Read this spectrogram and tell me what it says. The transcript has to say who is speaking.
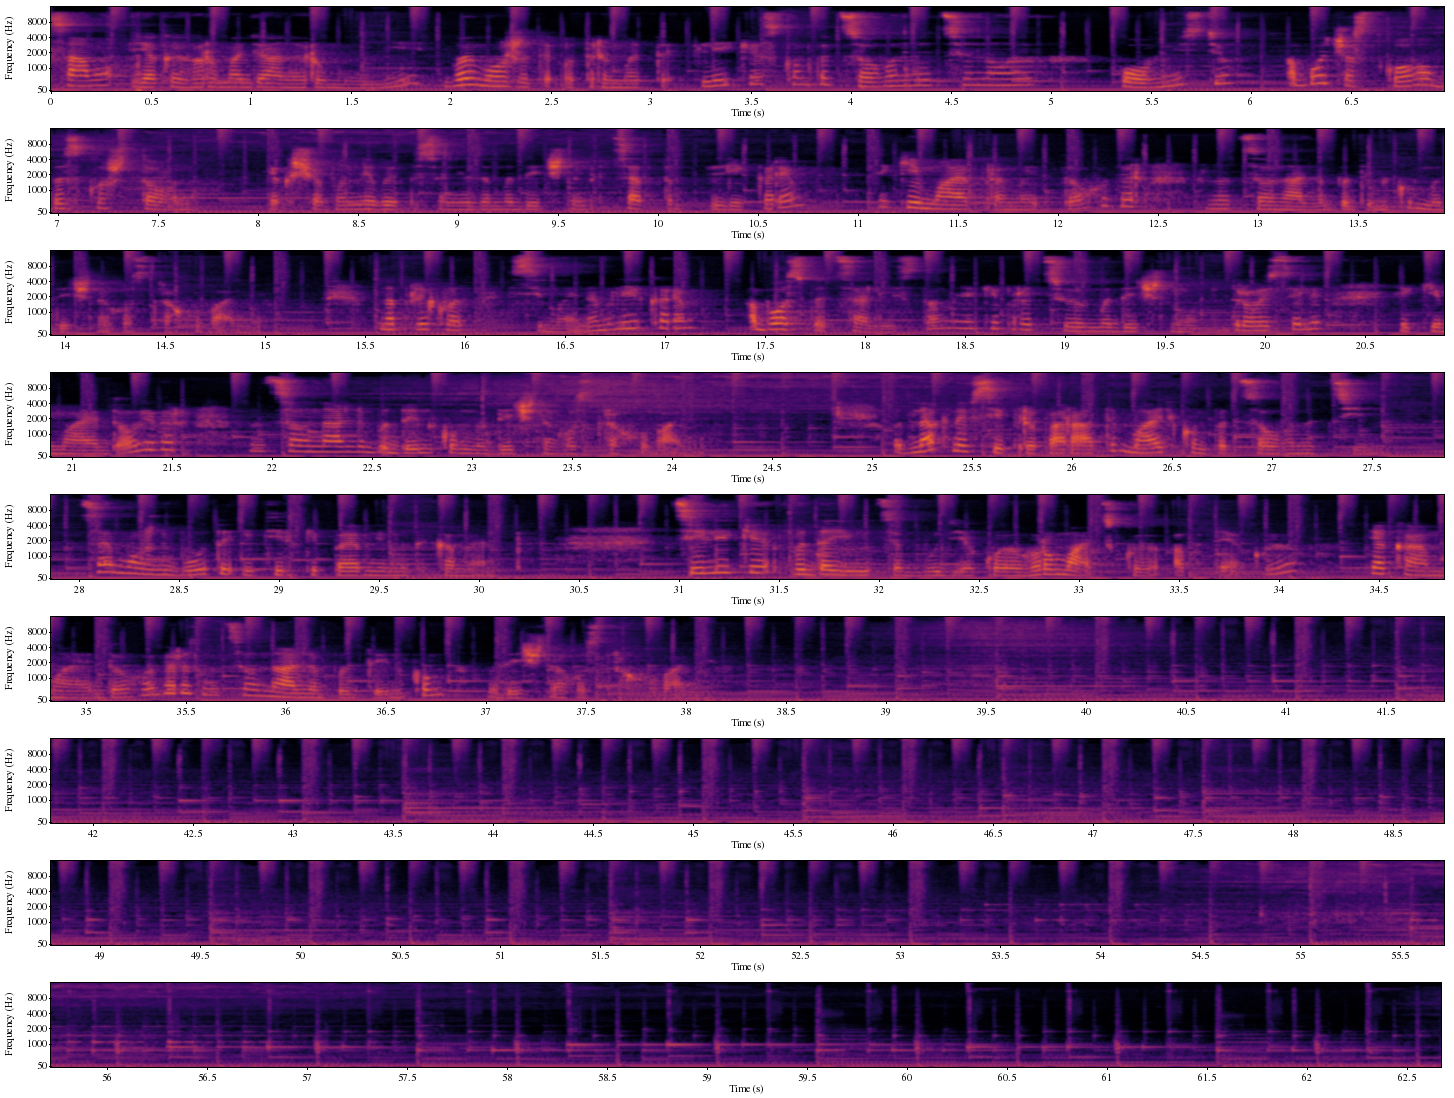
Speaker 1: само, як і громадяни Румунії, ви можете отримати ліки з компенсованою ціною повністю або частково безкоштовно, якщо вони виписані за медичним рецептом лікарем, який має прямий договір з Національним будинком медичного страхування, наприклад, сімейним лікарем або спеціалістом, який працює в медичному підрозділі, який має договір з Національним будинком медичного страхування. Однак не всі препарати мають компенсовану ціну. Це можуть бути і тільки певні медикаменти. Ці ліки видаються будь-якою громадською аптекою, яка має договір з Національним будинком медичного страхування.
